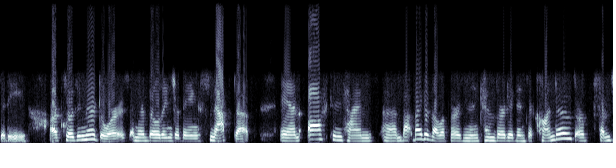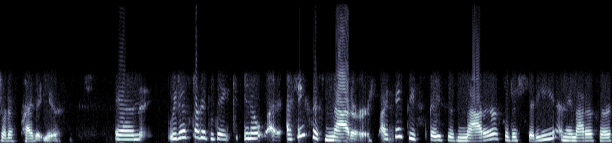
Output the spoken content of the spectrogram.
city, are closing their doors and their buildings are being snapped up and oftentimes um, bought by developers and then converted into condos or some sort of private use. And we just started to think, you know, I, I think this matters. I think these spaces matter for the city and they matter for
